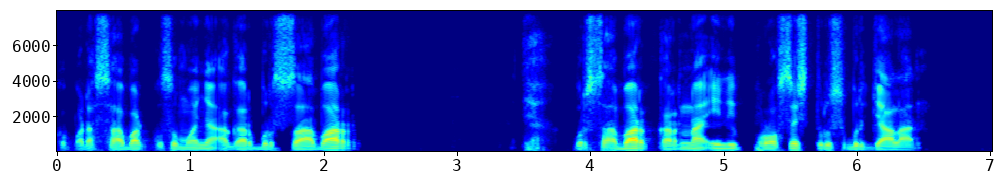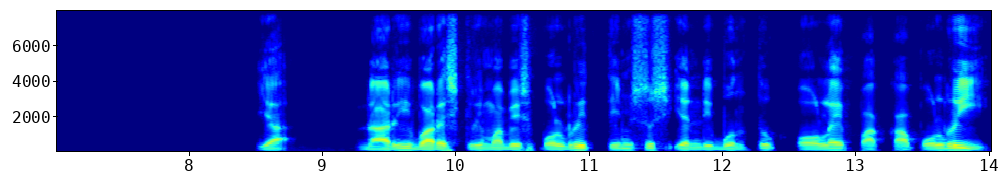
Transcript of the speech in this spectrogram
kepada sahabatku semuanya agar bersabar ya bersabar karena ini proses terus berjalan. Ya dari Baris Krim Mabes Polri tim sus yang dibentuk oleh Pak Kapolri.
